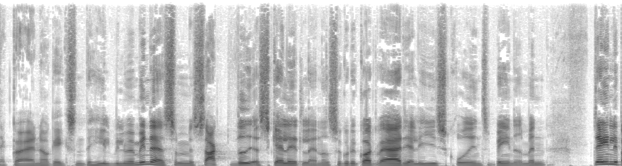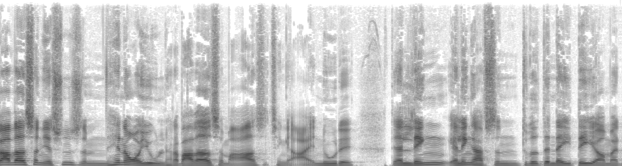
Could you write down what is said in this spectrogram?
Der gør jeg nok ikke sådan det helt vildt. Men mindre jeg som sagt ved, at jeg skal et eller andet, så kunne det godt være, at jeg lige skruede ind til benet. Men det har egentlig bare været sådan, jeg synes, at hen over julen har der bare været så meget, så tænker jeg, ej, nu er det, det har længe, jeg har længe haft sådan, du ved, den der idé om, at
